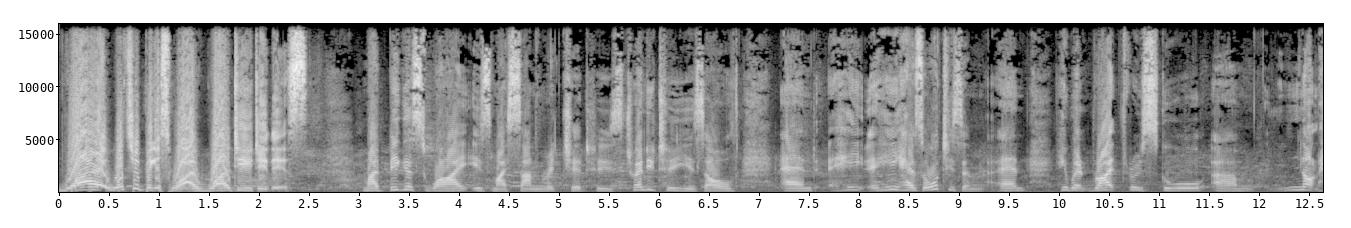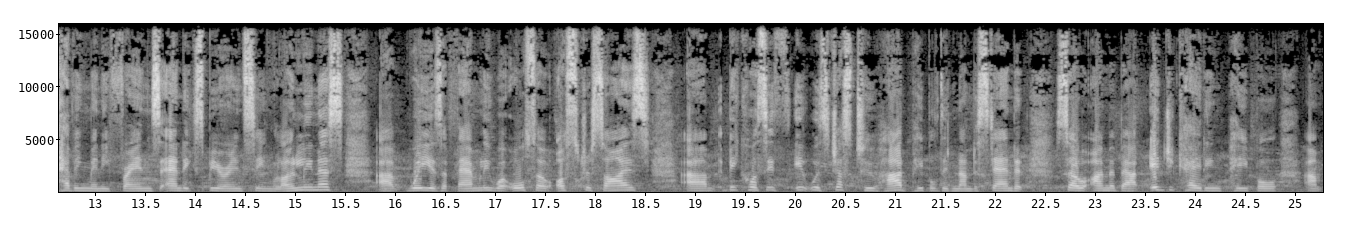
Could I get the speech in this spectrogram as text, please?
why? What's your biggest why? Why do you do this? My biggest why is my son Richard, who's 22 years old, and he he has autism, and he went right through school, um, not having many friends and experiencing loneliness. Uh, we as a family were also ostracised um, because it, it was just too hard. People didn't understand it. So I'm about educating people, um,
